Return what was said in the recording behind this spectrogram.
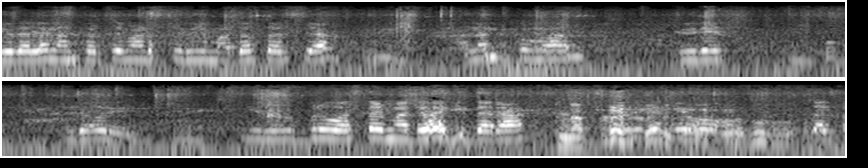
ಇವರೆಲ್ಲ ನಾನು ಪರಿಚಯ ಮಾಡಿಸ್ತೀನಿ. ಮದರ್ ಸರ್ಸ್ಯ ಅನಂತ್ ಕುಮಾರ್, ವೀರೇಶ್, ಗೌರಿ. ಇವರಿಬ್ರು ಮದುವೆ ಆಗಿದ್ದಾರ? ಸ್ವಲ್ಪ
